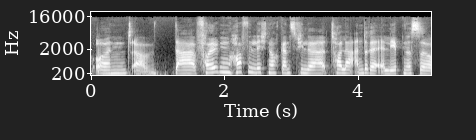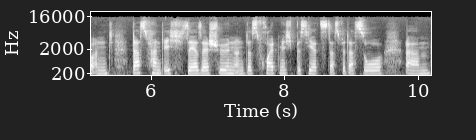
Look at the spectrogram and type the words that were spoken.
Und ähm, da folgen hoffentlich noch ganz viele tolle andere Erlebnisse und das fand ich sehr, sehr schön und das freut mich bis jetzt, dass wir das so ähm,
